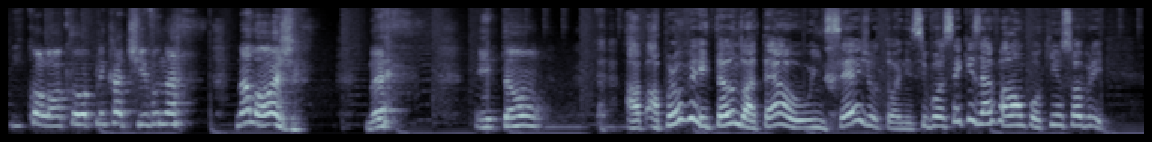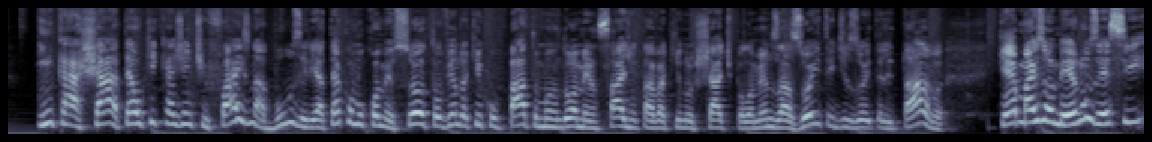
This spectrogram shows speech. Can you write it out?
e coloque o aplicativo na, na loja, né? Então... Aproveitando até o ensejo, Tony, se você quiser falar um pouquinho sobre encaixar até o que, que a gente faz na Boozer e até como começou, eu tô vendo aqui que o Pato mandou a mensagem, estava aqui no chat, pelo menos às 8h18 ele estava, que é mais ou menos esse,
